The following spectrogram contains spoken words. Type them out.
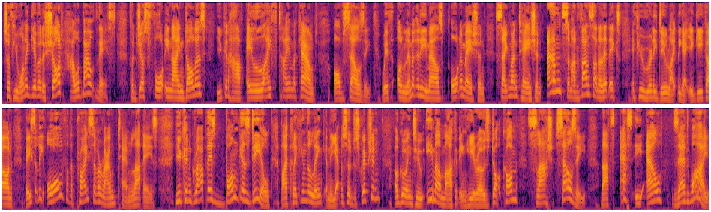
so if you want to give it a shot, how about this? For just $49, you can have a lifetime account of Selzy with unlimited emails, automation, segmentation, and some advanced analytics if you really do like to get your geek on. Basically, all for the price of around 10 lattes. You can grab this bonkers deal by clicking the link in the episode description or going to emailmarketingheroes.com slash Selzy. That's S-E-L-Z-Y.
